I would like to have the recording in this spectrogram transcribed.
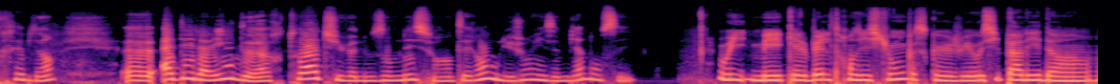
Très bien. Euh, Adélaïde, alors toi, tu vas nous emmener sur un terrain où les gens ils aiment bien danser. Oui, mais quelle belle transition parce que je vais aussi parler d'un.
